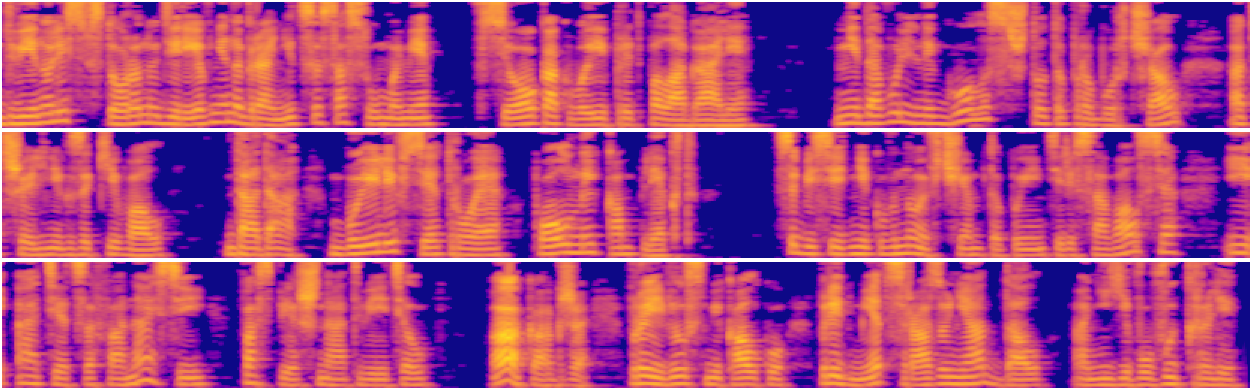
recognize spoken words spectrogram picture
двинулись в сторону деревни на границе с Асумами. Все, как вы и предполагали». Недовольный голос что-то пробурчал, отшельник закивал. Да-да, были все трое, полный комплект. Собеседник вновь чем-то поинтересовался, и отец Афанасий поспешно ответил. «А как же!» Проявил смекалку, предмет сразу не отдал, они его выкрали.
